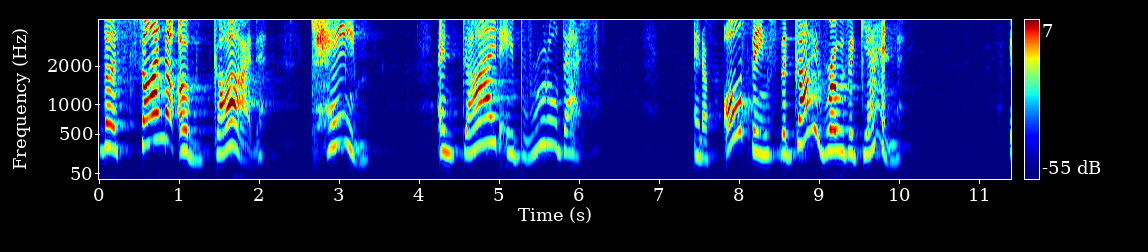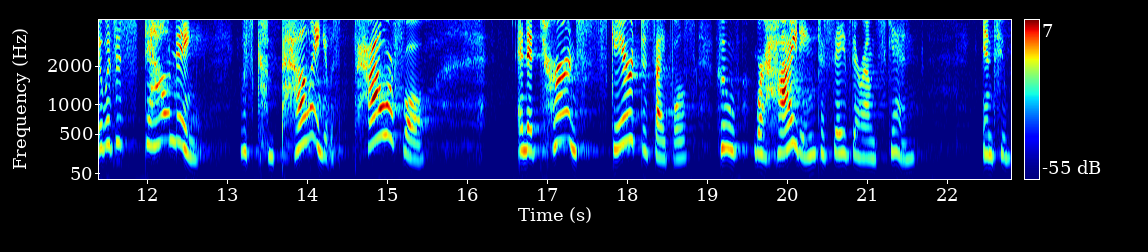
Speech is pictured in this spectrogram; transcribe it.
The Son of God came and died a brutal death. And of all things, the guy rose again. It was astounding. It was compelling. It was powerful. And it turned scared disciples who were hiding to save their own skin into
